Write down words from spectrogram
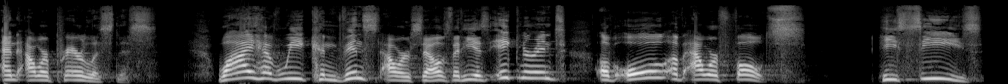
and our prayerlessness? Why have we convinced ourselves that He is ignorant of all of our faults? He sees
